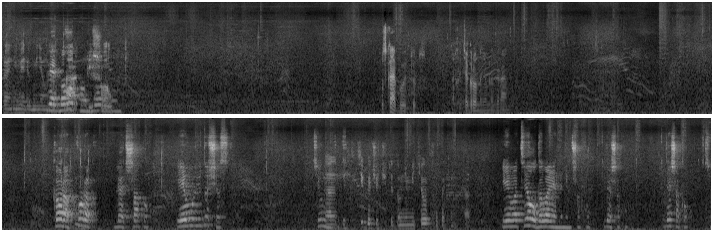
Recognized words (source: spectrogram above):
По крайней мере, в меня Блять, болот, А, пришел. Пускай будет тут. А хоть агро на нем набираем. Корок, корок. Блять, шаку. Я его веду сейчас. Да, тихо чуть-чуть, это у меня метеор, все так Я его отвел, давай на нем шаку. Кидай шаку. Кидай шаку. Все.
